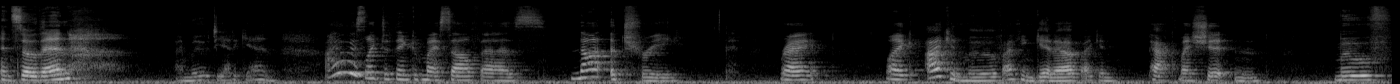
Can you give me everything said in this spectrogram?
And so then I moved yet again. I always like to think of myself as not a tree, right? Like I can move, I can get up, I can pack my shit and move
